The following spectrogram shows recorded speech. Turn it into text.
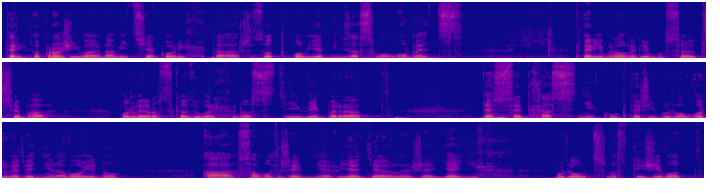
Který to prožíval navíc jako rychtář, zodpovědný za svou obec, který mnohdy musel třeba podle rozkazu vrchnosti vybrat deset chasníků, kteří budou odvedeni na vojnu a samozřejmě věděl, že jejich budoucnost i život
